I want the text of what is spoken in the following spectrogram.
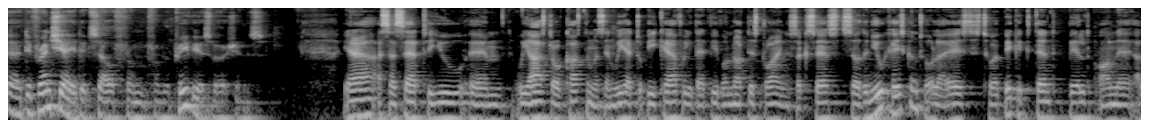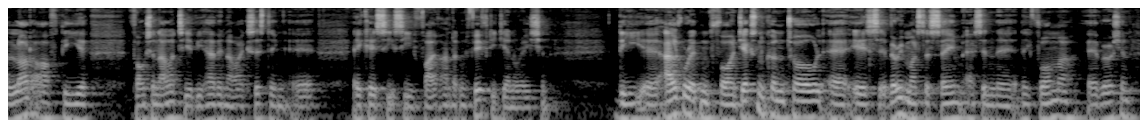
uh, differentiate itself from, from the previous versions? Yeah, as I said to you, um, we asked our customers and we had to be careful that we were not destroying a success. So the new case controller is to a big extent built on uh, a lot of the uh, functionality we have in our existing uh, AKCC 550 generation. The uh, algorithm for injection control uh, is very much the same as in the, the former version.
